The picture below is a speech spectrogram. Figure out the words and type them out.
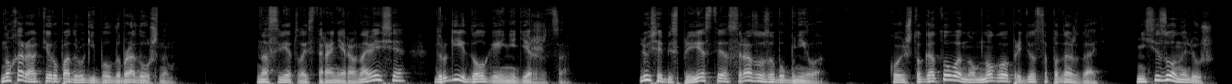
Но характер у подруги был добродушным. На светлой стороне равновесия другие долго и не держатся. Люся без приветствия сразу забубнила. Кое-что готово, но многого придется подождать. Не сезон, Илюш.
